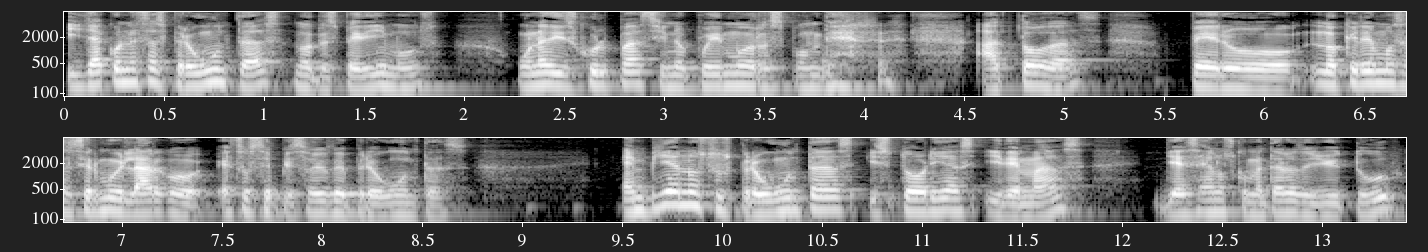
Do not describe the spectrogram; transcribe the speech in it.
Y ya con estas preguntas nos despedimos. Una disculpa si no pudimos responder a todas, pero no queremos hacer muy largo estos episodios de preguntas. Envíanos tus preguntas, historias y demás, ya sea en los comentarios de YouTube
